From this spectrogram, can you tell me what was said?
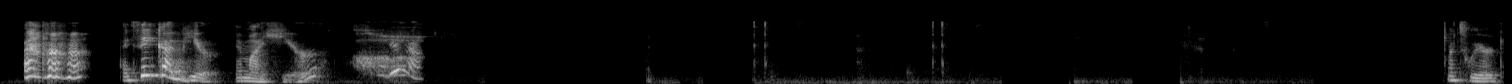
I think I'm here. Am I here? yeah. That's weird.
